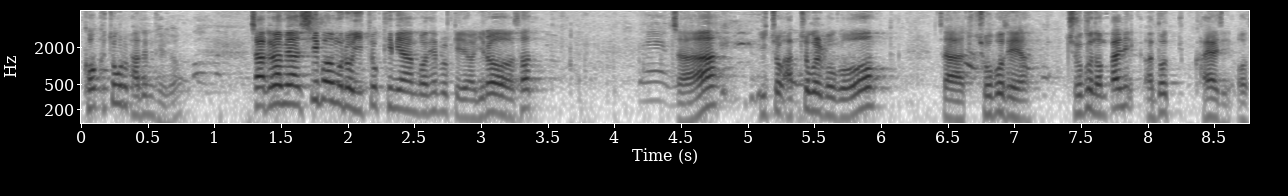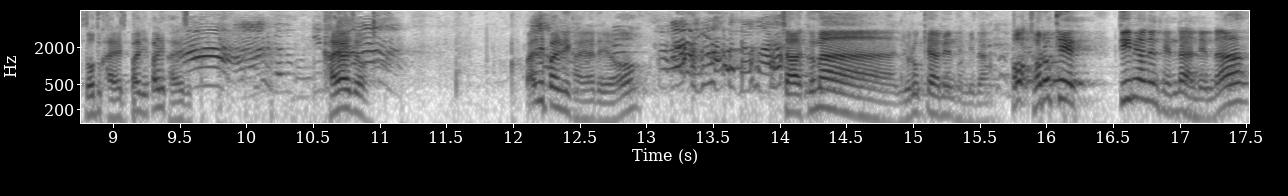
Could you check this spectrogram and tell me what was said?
거 그쪽으로 받으면 되죠. 자, 그러면 시범으로 이쪽 팀이 한번 해볼게요. 일어서. 네. 자, 이쪽 앞쪽을 보고. 자, 줘 보세요. 주고 넌 빨리, 아, 너 가야지. 어, 너도 가야지. 빨리, 빨리 가야지. 가야죠. 빨리, 빨리 가야 돼요. 자, 그만. 이렇게 하면 됩니다. 어, 저렇게 뛰면 은 된다, 안 된다?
